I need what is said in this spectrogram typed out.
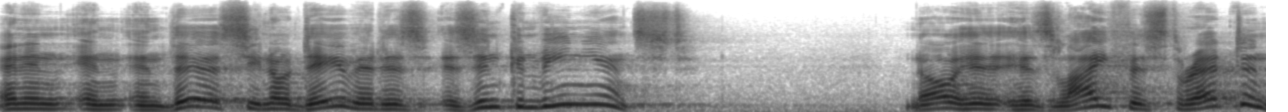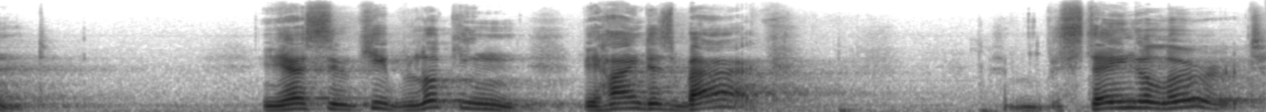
And in, in, in this, you know, David is, is inconvenienced. No, his, his life is threatened. He has to keep looking behind his back, staying alert.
